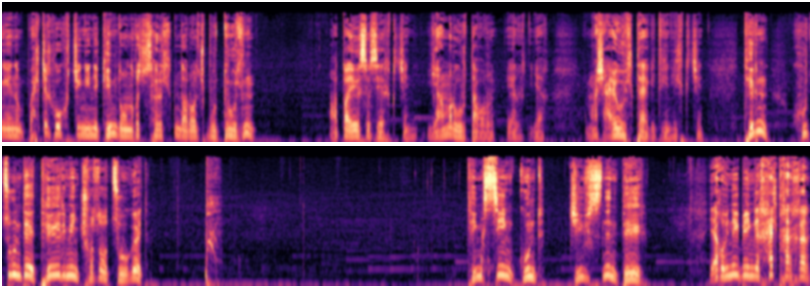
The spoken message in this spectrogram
энэ балчир хөөгчийг нэг гимд унгаж сорилтонд оруулж бүдрүүлнэ одоо Есүс ярих гэж байна. Ямар үр дагавар яг маш аюултай гэдгийг хэлэх гэж байна. Тэр нь хүзүүндээ термийн чулуу зүгээд Тэнгисийн гүнд живсэн нь дээр. Яг үнийг би ингээ хальт харахаар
